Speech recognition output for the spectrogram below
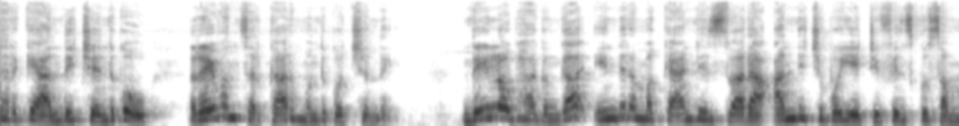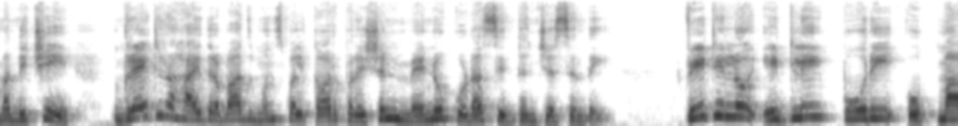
ధరకే అందించేందుకు రేవంత్ సర్కార్ ముందుకొచ్చింది. దీనిలో భాగంగా ఇందిరమ్మ క్యాంటీన్స్ ద్వారా అందించబోయే టిఫిన్స్కు సంబంధించి greater Hyderabad municipal corporation menu కూడా సిద్ధం చేసింది. వీటిల్లో ఇడ్లీ పూరి ఉప్మా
